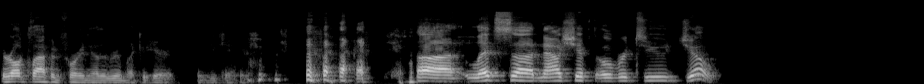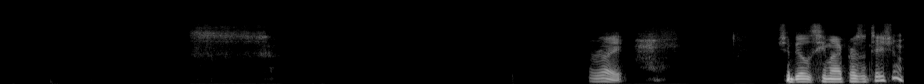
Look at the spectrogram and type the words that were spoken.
they're all clapping for you in the other room. I could hear it. You can't hear. uh, let's uh, now shift over to Joe. All right. Should be able to see my presentation.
